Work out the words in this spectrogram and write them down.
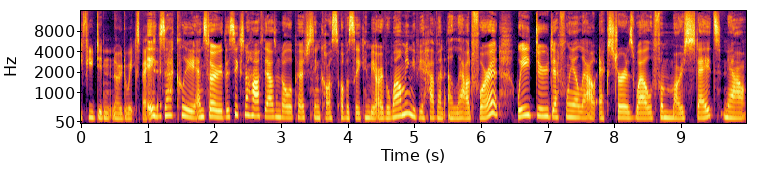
if you didn't know to expect it. Exactly. And so the six and a half thousand dollar purchasing costs obviously can be overwhelming if you haven't allowed for it. We do definitely allow extra as well for most states. Now,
